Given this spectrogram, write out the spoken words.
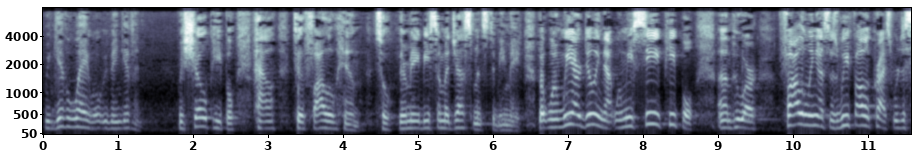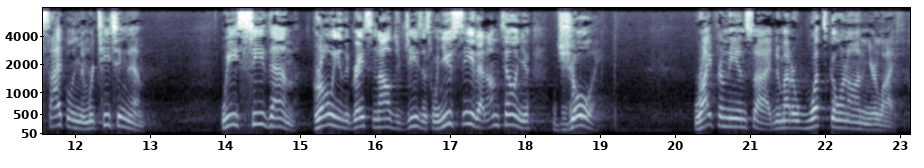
We give away what we've been given. We show people how to follow Him. So there may be some adjustments to be made. But when we are doing that, when we see people um, who are following us as we follow Christ, we're discipling them, we're teaching them. We see them growing in the grace and knowledge of Jesus. When you see that, I'm telling you, joy. Right from the inside, no matter what's going on in your life.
